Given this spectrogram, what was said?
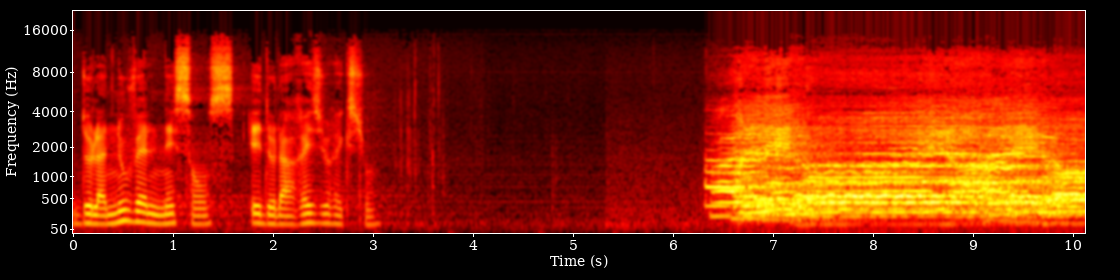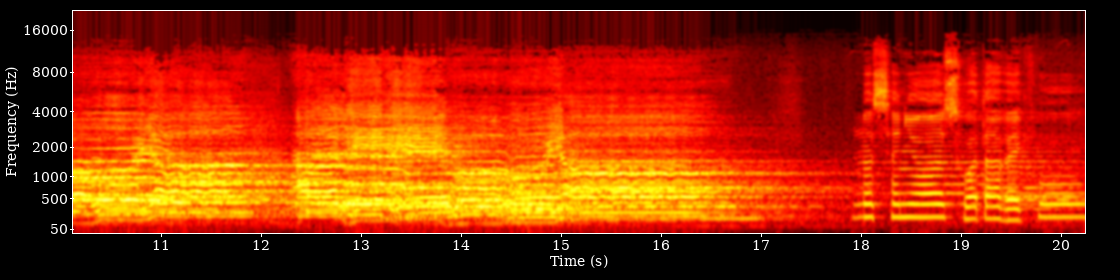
de la nouvelle naissance et de la résurrection. Le Seigneur soit avec vous.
